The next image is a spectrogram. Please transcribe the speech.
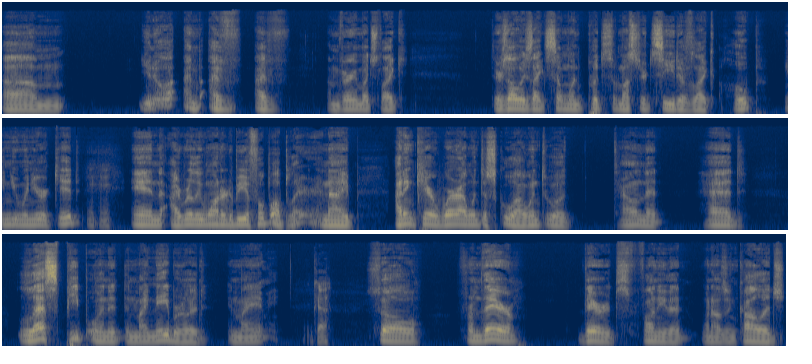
um, you know, I'm, I've, I've, I'm very much like, there's always like someone puts a mustard seed of like hope in you when you're a kid. Mhm. And I really wanted to be a football player. And I, I didn't care where I went to school. I went to a town that had less people in it than my neighborhood in Miami. Okay. So from there, there it's funny that when I was in college,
